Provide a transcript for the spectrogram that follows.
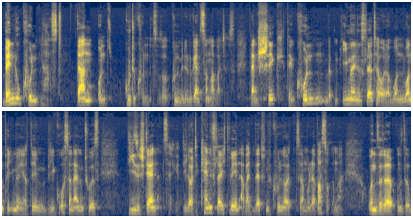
Wenn du Kunden hast, dann und gute Kunden, also Kunden, mit denen du gerne zusammenarbeitest, dann schick den Kunden mit einem E-Mail-Newsletter oder One-on-One per E-Mail, je nachdem, wie groß deine Agentur ist, diese Stellenanzeige. Die Leute kennen vielleicht wen, arbeiten selbst mit coolen Leuten zusammen oder was auch immer. Unsere, unsere,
